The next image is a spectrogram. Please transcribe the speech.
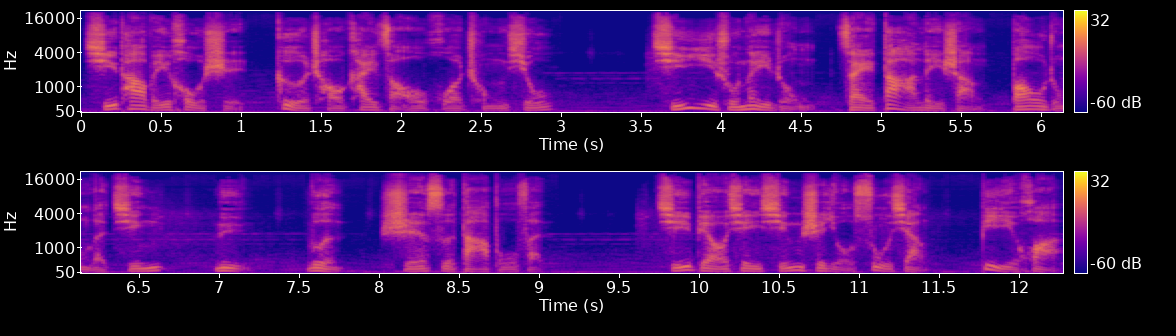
其他为后世各朝开凿或重修。其艺术内容在大类上包容了经、律、论十四大部分。其表现形式有塑像、壁画、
